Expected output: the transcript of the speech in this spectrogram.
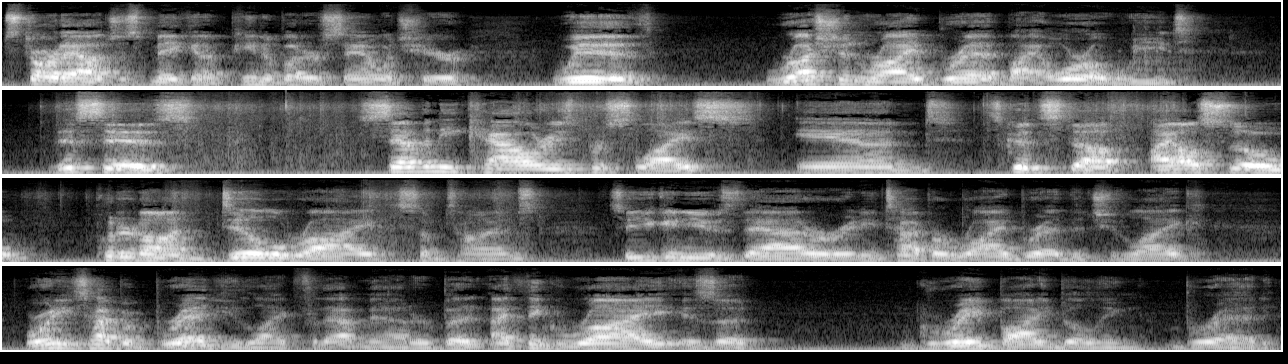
start out just making a peanut butter sandwich here with Russian rye bread by Oroweat. This is 70 calories per slice and it's good stuff. I also put it on dill rye sometimes, so you can use that or any type of rye bread that you like or any type of bread you like for that matter. But I think rye is a great bodybuilding bread.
